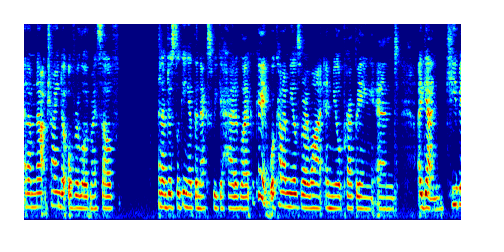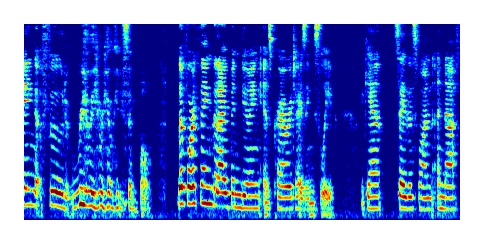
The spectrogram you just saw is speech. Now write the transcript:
and I'm not trying to overload myself. And I'm just looking at the next week ahead of like, okay, what kind of meals do I want and meal prepping and again, keeping food really, really simple. The fourth thing that I've been doing is prioritizing sleep. I can't say this one enough.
